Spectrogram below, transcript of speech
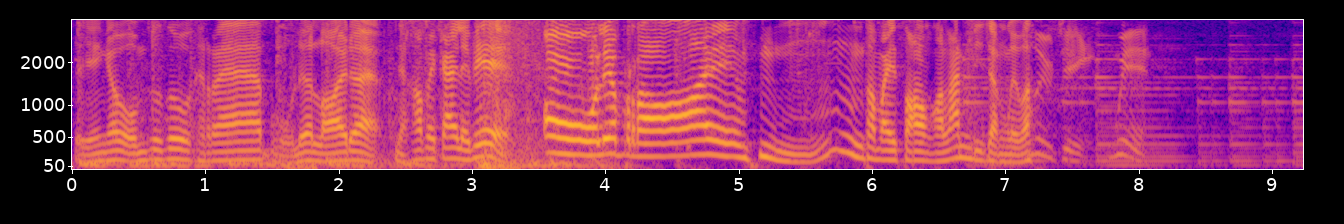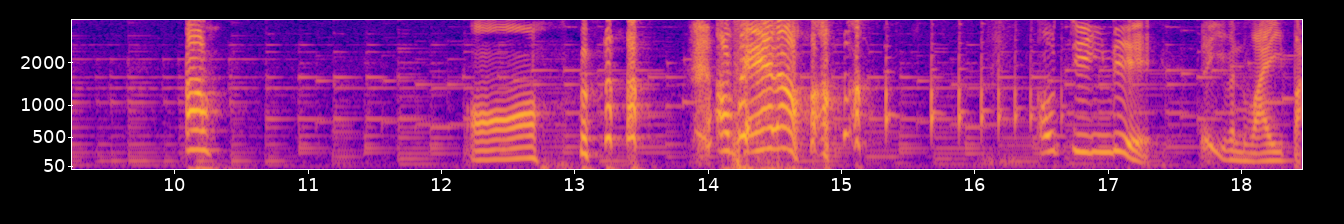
ใจเย็นครับผมสู้ๆครับโอ้โหเลือดร้อยด้วยอย่าเข้าไปใกล้เลยพี่ โอ้เรียบร้อยทำไมซองเขาลั่นดีจังเลยวะ เอ้า อ๋อ เอาแพ้แล้ว เอาจริงดิ เฮ้ยมันไวไป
